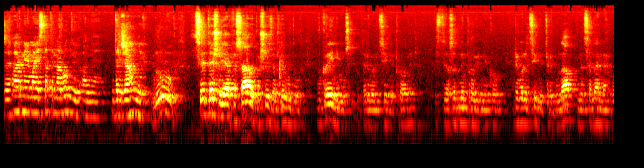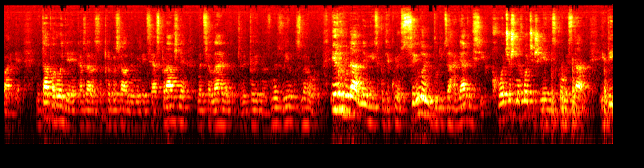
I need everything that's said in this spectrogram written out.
Це армія має стати народною, а не державною. Ну, це те, що я писав і пишу завжди буду. В Україні мусить бути революційний провід з- одним провідником, революційний трибунал, Національна гвардія. Не та пародія, яка зараз приписала до міліції, а справжня національна, тобто відповідно з народу. І регулярне військо, з якою силою будуть заганяти всіх. Хочеш, не хочеш, є військовий стан, іди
